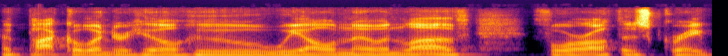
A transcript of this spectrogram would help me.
Uh, Paco Underhill, who we all know and love for all this great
